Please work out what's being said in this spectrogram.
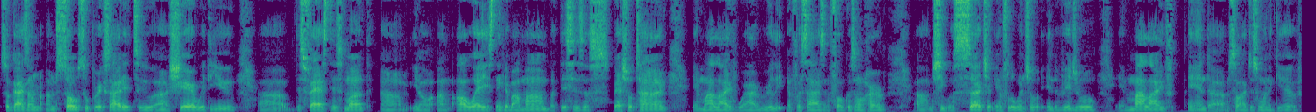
So guys, I'm, I'm so super excited to uh, share with you uh, this fast this month. Um, you know, I'm always thinking about mom, but this is a special time in my life where I really emphasize and focus on her. Um, she was such an influential individual in my life. And uh, so I just want to give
